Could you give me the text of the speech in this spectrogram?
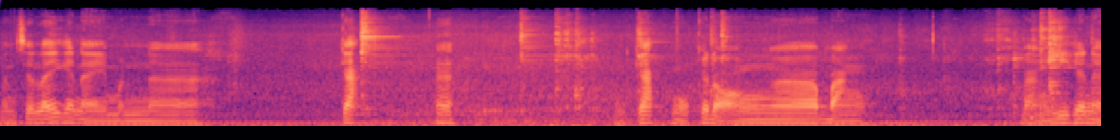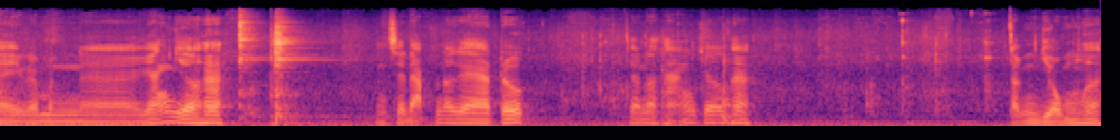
Mình sẽ lấy cái này mình à, cắt ha. Mình cắt một cái đoạn à, bằng bằng với cái này rồi mình à, gắn vô ha. Mình sẽ đập nó ra trước, cho nó thẳng trước ha. Tận dụng ha.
